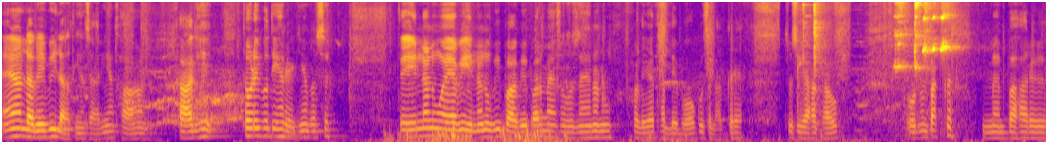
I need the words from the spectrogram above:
ਇਹਨਾਂ ਲਵੇ ਵੀ ਲਾਤੀਆਂ ਸਾਰੀਆਂ ਖਾਣ। ਖਾ ਗਏ ਥੋੜੀ ਬਹੁਤੀਆਂ ਰਹਿ ਗਈਆਂ ਬਸ। ਤੇ ਇਹਨਾਂ ਨੂੰ ਆਇਆ ਵੀ ਇਹਨਾਂ ਨੂੰ ਵੀ ਪਾਵੇ, ਪਰ ਮੈਂ ਸੋਚਦਾ ਇਹਨਾਂ ਨੂੰ ਹਲੇ ਆ ਥੱਲੇ ਬਹੁਤ ਕੁਝ ਲੱਗ ਰਿਹਾ। ਤੁਸੀਂ ਆਹ ਖਾਓ। ਉਦੋਂ ਤੱਕ ਮੈਂ ਬਾਹਰ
